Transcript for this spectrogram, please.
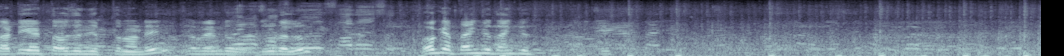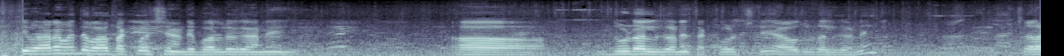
thirty eight thousand చెప్తున్నాండి రెండు దూడలు. Okay thank you thank you ఈ వారం అయితే బాగా తక్కువ వచ్చినాయండి బళ్ళు కానీ దూడలు కానీ తక్కువ వచ్చినాయి ఆవు దూడలు కానీ. చాలా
